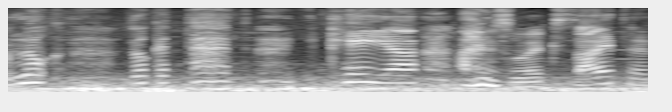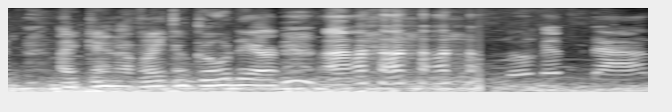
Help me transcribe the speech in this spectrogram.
Look, look at that! IKEA! I'm so excited! I cannot wait to go there! look at that!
